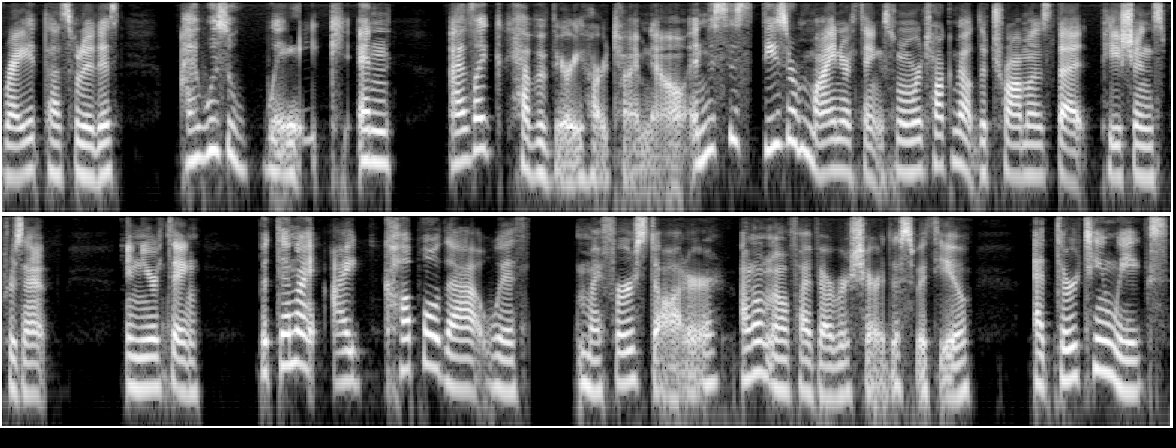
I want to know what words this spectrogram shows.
right? That's what it is. I was awake and I like have a very hard time now. And this is, these are minor things when we're talking about the traumas that patients present in your thing. But then I, I couple that with my first daughter. I don't know if I've ever shared this with you. At 13 weeks,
